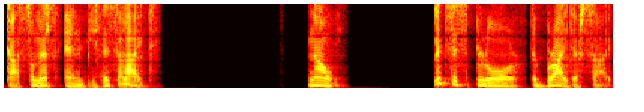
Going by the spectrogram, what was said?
customers and business alike. Now, let's explore the brighter side.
